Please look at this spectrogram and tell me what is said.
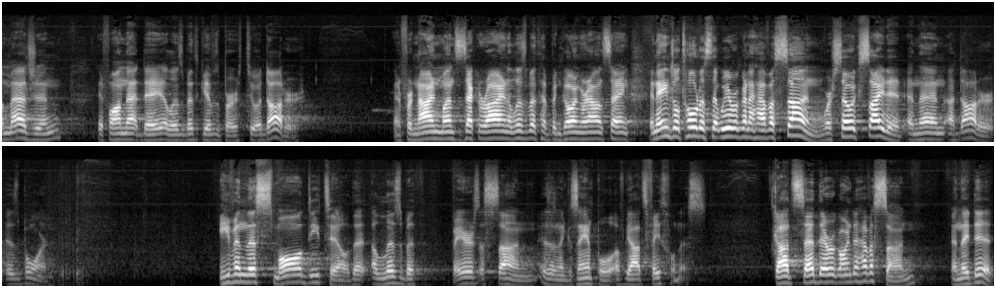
imagine if on that day Elizabeth gives birth to a daughter. And for nine months, Zechariah and Elizabeth have been going around saying, An angel told us that we were going to have a son. We're so excited. And then a daughter is born. Even this small detail that Elizabeth bears a son is an example of God's faithfulness. God said they were going to have a son, and they did.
